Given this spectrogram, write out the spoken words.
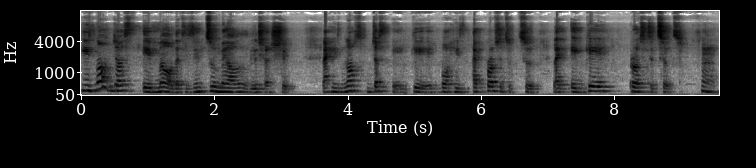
he's not just a male that is into male relationship. Like he's not just a gay, but he's a prostitute too. Like a gay prostitute. Hmm.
